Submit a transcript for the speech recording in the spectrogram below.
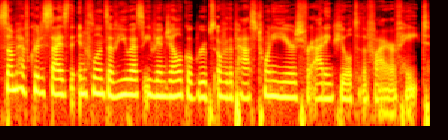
Some have criticized the influence of U.S. evangelical groups over the past 20 years for adding fuel to the fire of hate.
